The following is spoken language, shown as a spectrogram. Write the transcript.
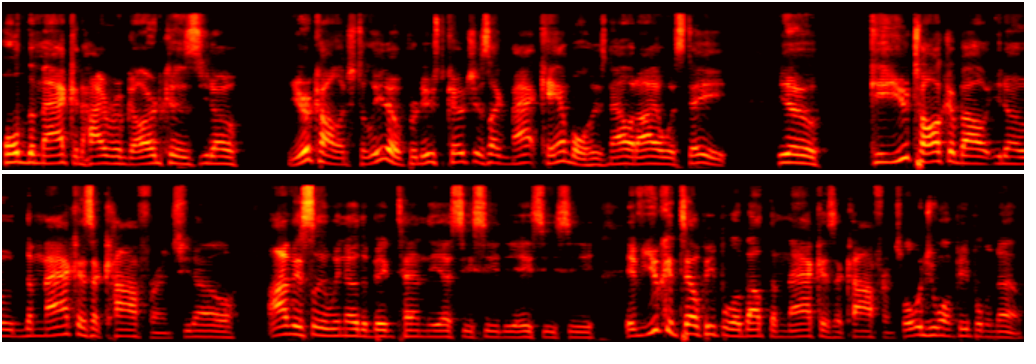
hold the MAC in high regard because, you know, your college, Toledo, produced coaches like Matt Campbell, who's now at Iowa State. You know, can you talk about, you know, the MAC as a conference? You know, obviously we know the Big Ten, the SEC, the ACC. If you could tell people about the MAC as a conference, what would you want people to know?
